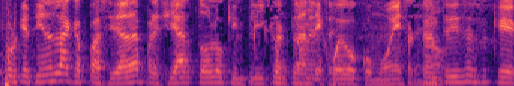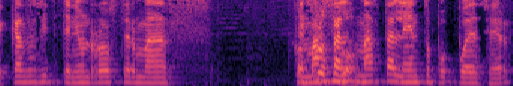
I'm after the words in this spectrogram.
porque tienes la capacidad de apreciar todo lo que implica un plan de juego como ese. Exactamente, dices que Kansas City tenía un roster más con más, talento puede ser,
